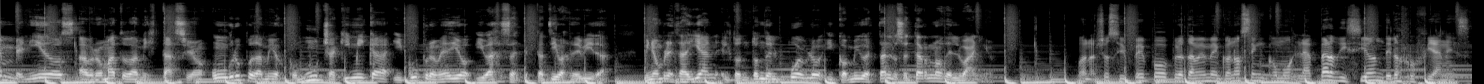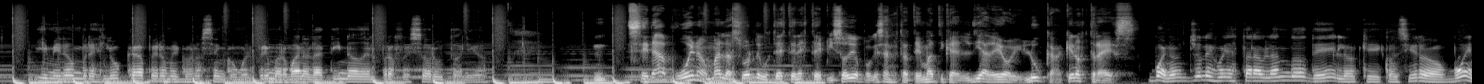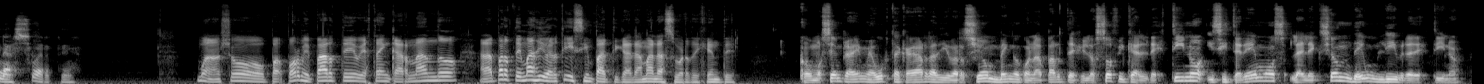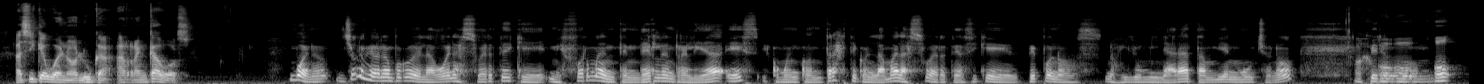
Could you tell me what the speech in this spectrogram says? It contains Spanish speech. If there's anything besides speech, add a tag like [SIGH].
Bienvenidos a Bromato de Amistacio, un grupo de amigos con mucha química, y IQ promedio y bajas expectativas de vida. Mi nombre es Dayan, el tontón del pueblo, y conmigo están los eternos del baño. Bueno, yo soy Pepo, pero también me conocen como la perdición de los rufianes. Y mi nombre es Luca, pero me conocen como el primo hermano latino del profesor Utonio. ¿Será buena o mala suerte que ustedes estén en este episodio? Porque esa es nuestra temática del día de hoy. Luca, ¿qué nos traes? Bueno, yo les voy a estar hablando de lo que considero buena suerte. Bueno, yo por mi parte voy a estar encarnando a la parte más divertida y simpática, la mala suerte, gente. Como siempre a mí me gusta cagar la diversión, vengo con la parte filosófica del destino y si tenemos la elección de un libre destino. Así que bueno, Luca, arranca vos. Bueno, yo les voy a hablar un poco de la buena suerte, que mi forma de entenderla en realidad es como en contraste con la mala suerte, así que Pepo nos, nos iluminará también mucho, ¿no? Pero, o,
